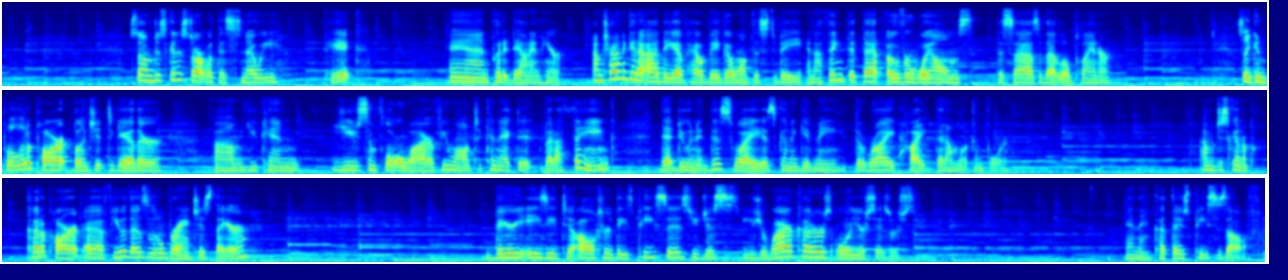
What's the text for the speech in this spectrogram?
So I'm just to start with this snowy pick and put it down in here. I'm trying to get an idea of how big I want this to be, and I think that that overwhelms the size of that little planter. So you can pull it apart, bunch it together. Um, you can use some floral wire if you want to connect it, but I think that doing it this way is going to give me the right height that I'm looking for. I'm just going to cut apart a few of those little branches there. Very easy to alter these pieces. You just use your wire cutters or your scissors. And then cut those pieces off.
